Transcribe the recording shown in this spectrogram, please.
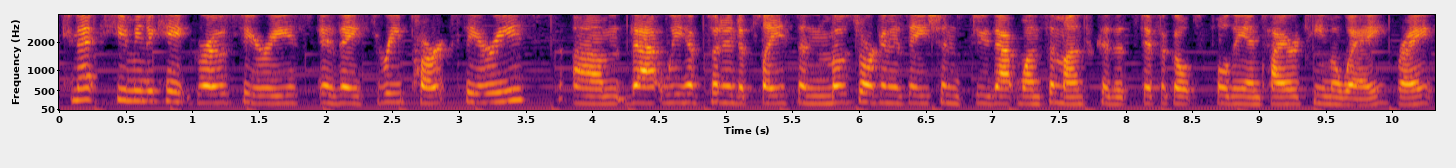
Connect, Communicate, Grow series is a three part series um, that we have put into place, and most organizations do that once a month because it's difficult to pull the entire team away, right?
